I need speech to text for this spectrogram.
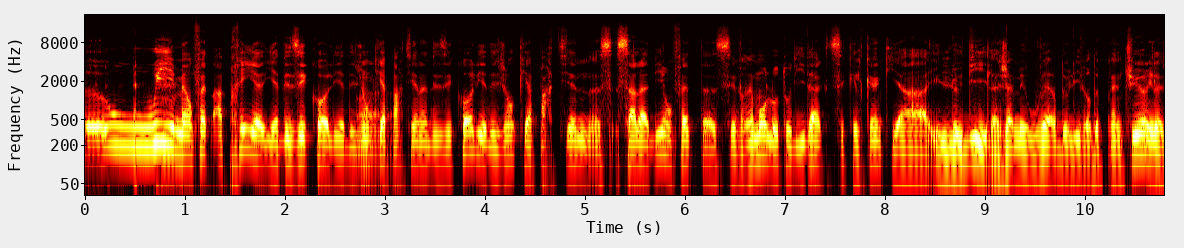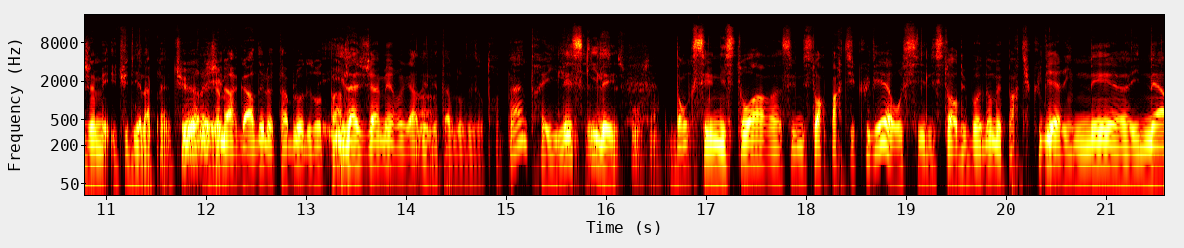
Euh, oui, mais en fait, après, il y, a- y a des écoles. Il y a des gens qui appartiennent à des écoles. Il y a des gens qui appartiennent. Saladi, en fait, c'est vraiment l'autodidacte. C'est quelqu'un qui a, il le dit, il a jamais ouvert de livre de peinture. Il a jamais étudié la peinture. Il n'a et jamais regardé le tableau des autres peintres. il a jamais regardé les tableaux des autres peintres et il est ce qu'il est. Fou. Donc c'est une histoire, c'est une histoire particulière aussi. L'histoire du bonhomme est particulière. Il naît, euh, il naît à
